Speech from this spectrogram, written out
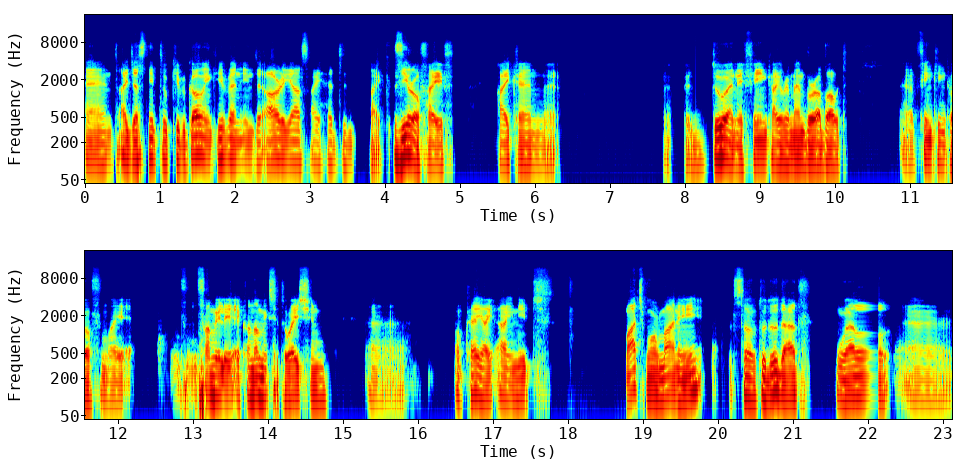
and I just need to keep going. Even in the areas I had like zero faith, I can uh, do anything. I remember about uh, thinking of my family economic situation. Uh, okay, I, I need much more money. So to do that, well, uh,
